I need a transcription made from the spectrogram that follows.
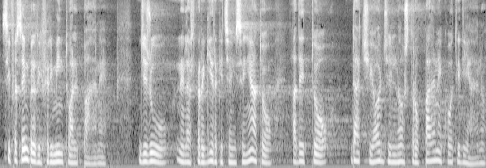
Si fa sempre riferimento al pane. Gesù nella preghiera che ci ha insegnato ha detto dacci oggi il nostro pane quotidiano.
